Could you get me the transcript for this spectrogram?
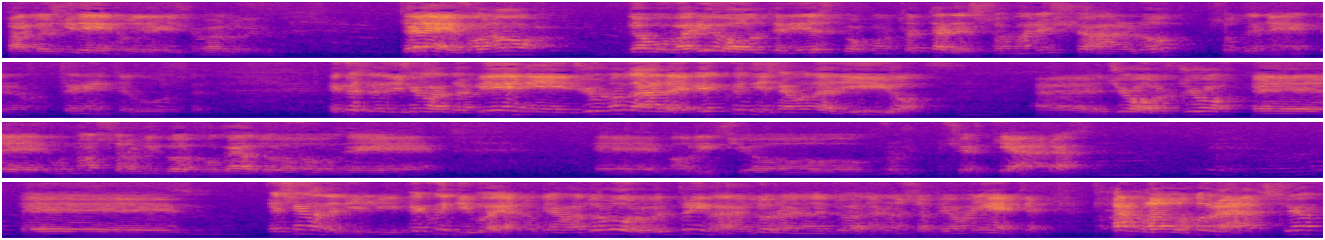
parlaci te, è inutile che ci parlo io. Telefono, dopo varie volte riesco a contattare il suo maresciallo, suo tenente, tenente forse, e questo dice guarda vieni il giorno tale e quindi siamo andati io, eh, Giorgio e un nostro amico avvocato che è Maurizio Cerchiara. E, e siamo andati lì e quindi poi hanno chiamato loro per prima loro hanno detto guarda non sappiamo niente parla Orazio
